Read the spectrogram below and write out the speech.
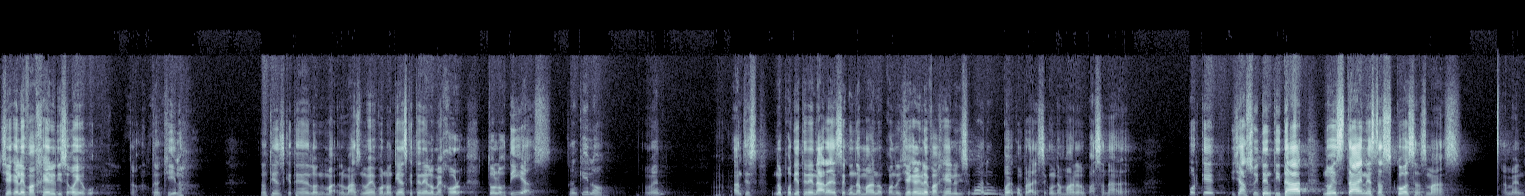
Llega el Evangelio y dice, oye, tranquilo. No tienes que tener lo más nuevo, no tienes que tener lo mejor todos los días. Tranquilo. Amén. Antes no podía tener nada de segunda mano. Cuando llega el Evangelio, dice, bueno, voy a comprar de segunda mano, no pasa nada. Porque ya su identidad no está en estas cosas más. Amén.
